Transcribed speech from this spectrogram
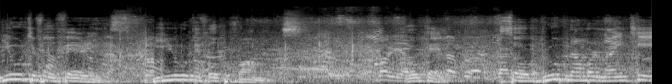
Beautiful fairies. Beautiful performance. Okay. So group number 19.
